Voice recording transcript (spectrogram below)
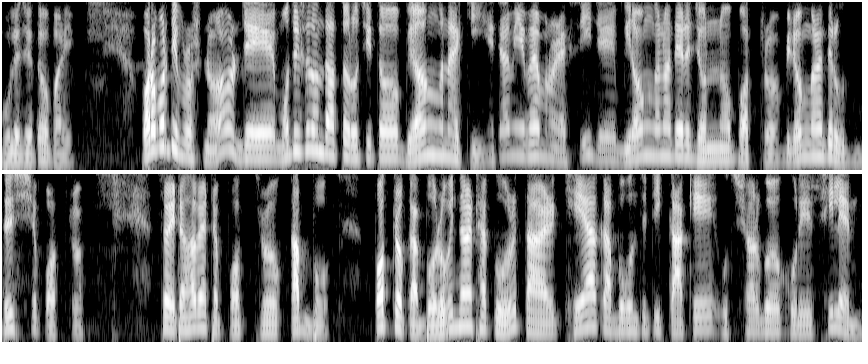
ভুলে যেতেও পারি। পরবর্তী প্রশ্ন যে, মধুসূদন দত্ত রচিত বীরঙ্গনা কি? এটা আমি এভাবে মনে রাখছি যে, বীরঙ্গনাদের জন্য পত্র, বীরঙ্গনাদের উদ্দেশ্যে পত্র। সো এটা হবে একটা পত্র কাব্য। পত্রকাব্য রবীন্দ্রনাথ ঠাকুর তার খেয়া কাব্যগ্রন্থটি কাকে উৎসর্গ করেছিলেন?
